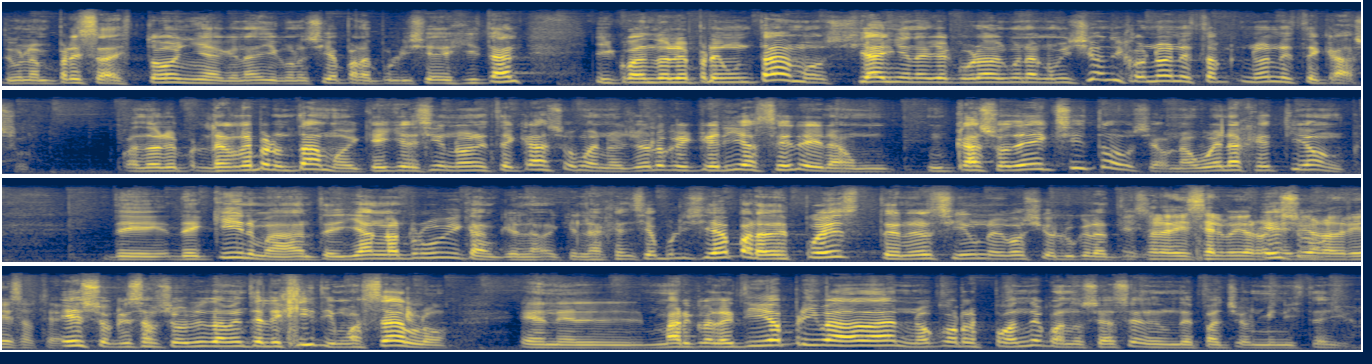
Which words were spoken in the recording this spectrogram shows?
de una empresa de Estonia que nadie conocía para publicidad digital, y cuando le preguntamos si alguien había cobrado alguna comisión, dijo no en, no en este caso. Cuando le, le preguntamos, ¿y qué quiere decir no en este caso? Bueno, yo lo que quería hacer era un, un caso de éxito, o sea, una buena gestión de, de Kirma ante Young Rubicam, que es, la, que es la agencia de publicidad, para después tener sí un negocio lucrativo. Eso le dice el Rodríguez a usted. Eso, que es absolutamente legítimo hacerlo en el marco de la actividad privada, no corresponde cuando se hace de un despacho del ministerio.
